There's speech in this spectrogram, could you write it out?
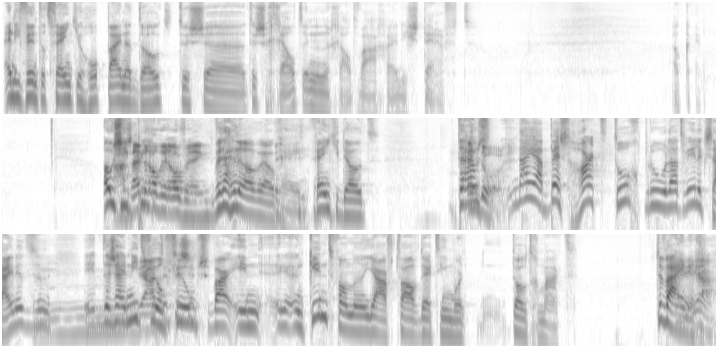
En die vindt dat ventje Hop bijna dood tussen, eh, tussen geld in een geldwagen. En die sterft. Oké. Ah, OCP... zijn er alweer overheen. We zijn er alweer overheen. Ventje dood. Trouwens, door. nou ja, best hard, toch? Ik bedoel, laten we eerlijk zijn. Het is een, er zijn niet Ja, veel films waarin een kind van een jaar of 12, 13 wordt doodgemaakt. Te weinig. Nee, ja,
